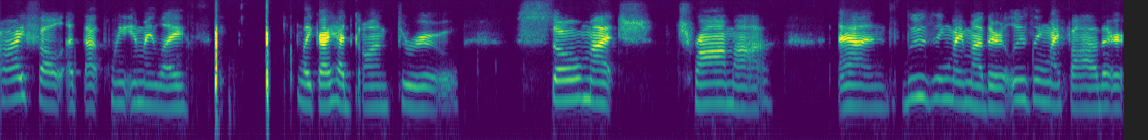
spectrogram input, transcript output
I felt at that point in my life like I had gone through so much trauma and losing my mother, losing my father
